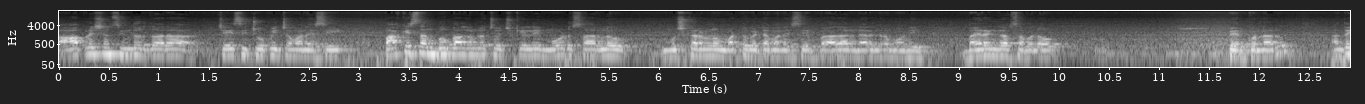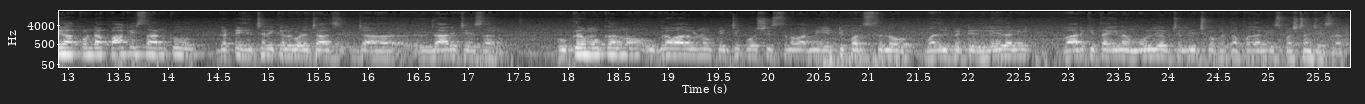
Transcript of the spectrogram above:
ఆపరేషన్ సింధూర్ ద్వారా చేసి చూపించమనేసి పాకిస్తాన్ భూభాగంలో చొచ్చుకెళ్ళి మూడు సార్లు ముష్కరణను మట్టుబెట్టమనేసి ప్రధాని నరేంద్ర మోడీ బహిరంగ సభలో పేర్కొన్నారు. అంతేకాకుండా పాకిస్తాన్కు గట్టి హెచ్చరికలు కూడా జా- జారీ చేశారు. ఉగ్రముఖాలను ఉగ్రవాదులను పెంచి పోషిస్తున్న వారిని ఎట్టి పరిస్థితుల్లో వదిలిపెట్టేది లేదని వారికి తగిన మూల్యం చెల్లించుకోక తప్పదని స్పష్టం చేశారు.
